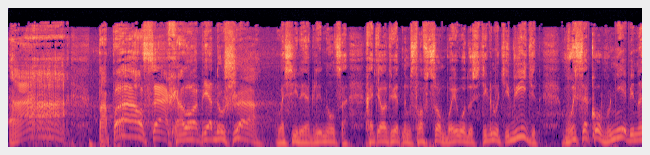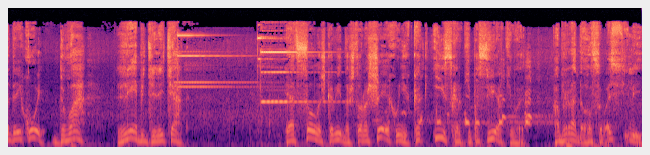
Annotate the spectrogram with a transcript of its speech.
а, -а, -а Попался, холопья душа! Василий оглянулся, хотел ответным словцом воеводу стегнуть и видит, высоко в небе над рекой два лебеди летят. И от солнышка видно, что на шеях у них как искорки посверкивают. Обрадовался Василий,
